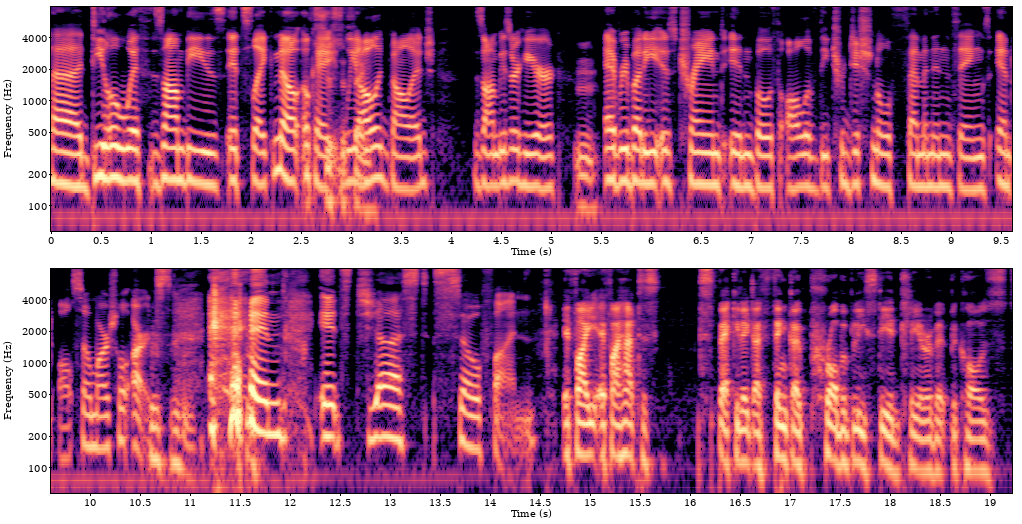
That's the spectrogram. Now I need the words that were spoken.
uh, deal with zombies? It's like, no, okay, we thing. all acknowledge zombies are here. Mm. Everybody is trained in both all of the traditional feminine things and also martial arts, and it's just so fun. if I if I had to s- speculate, I think I probably steered clear of it because,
